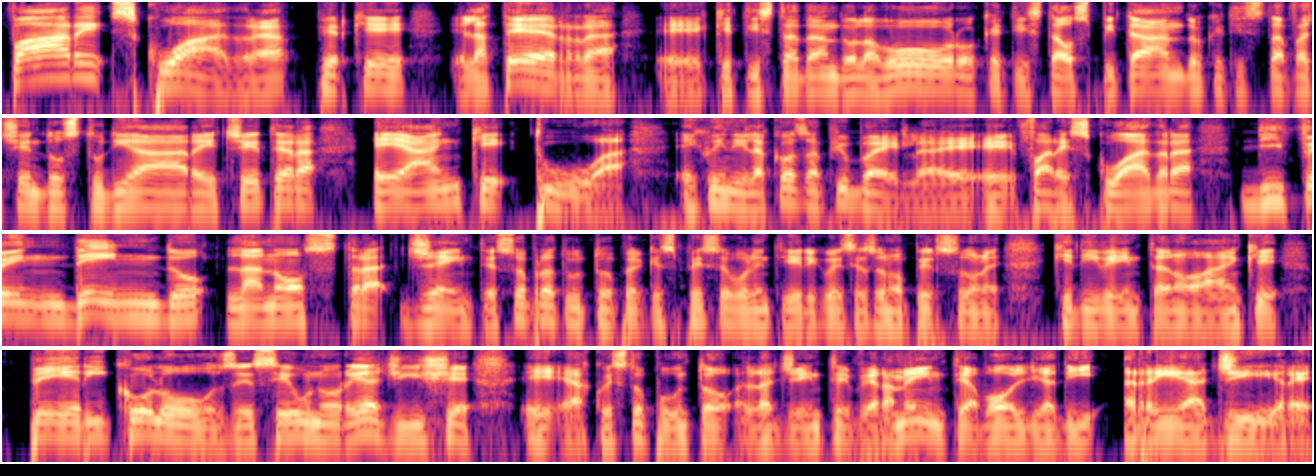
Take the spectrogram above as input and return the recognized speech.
fare squadra perché la terra eh, che ti sta dando lavoro, che ti sta ospitando, che ti sta facendo studiare, eccetera, è anche tua. E quindi la cosa più bella è, è fare squadra difendendo la nostra gente, soprattutto perché spesso e volentieri queste sono persone che diventano anche pericolose se uno reagisce e a questo punto la gente veramente ha voglia di reagire.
